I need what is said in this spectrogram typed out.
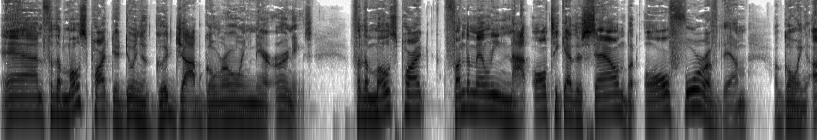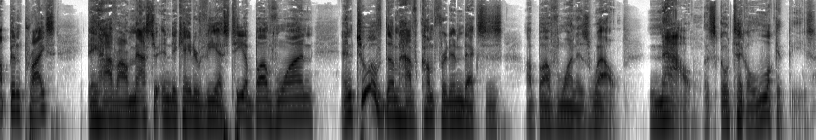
And for the most part, they're doing a good job growing their earnings. For the most part, fundamentally not altogether sound, but all four of them are going up in price. They have our master indicator VST above one, and two of them have comfort indexes above one as well. Now, let's go take a look at these.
